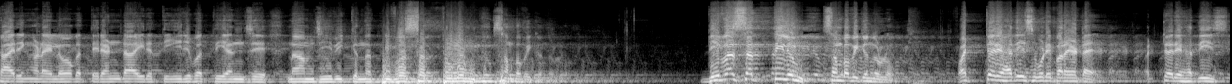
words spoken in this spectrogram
കാര്യങ്ങളെ ലോകത്ത് രണ്ടായിരത്തി ഇരുപത്തി അഞ്ച് നാം ജീവിക്കുന്ന ദിവസത്തിലും സംഭവിക്കുന്നുള്ളൂ. ദിവസത്തിലും സംഭവിക്കുന്നുള്ളൂ. ഒറ്റൊരു ഹദീസ് കൂടി പറയട്ടെ. ഒറ്റൊരു ഹദീസ്.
